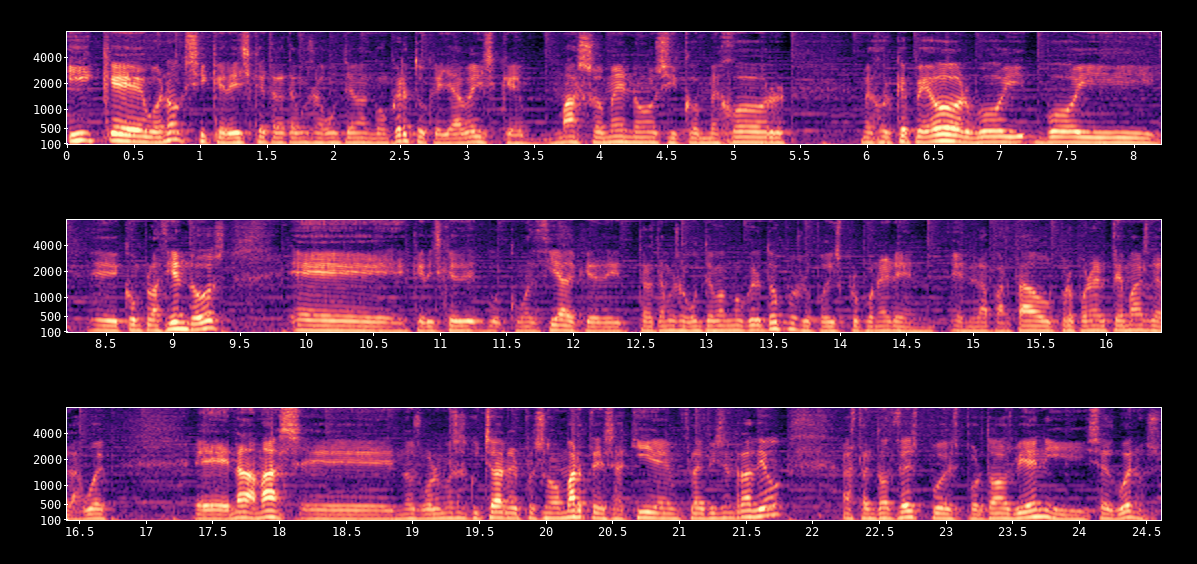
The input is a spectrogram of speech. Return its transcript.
Y que, bueno, si queréis que tratemos algún tema en concreto, que ya veis que más o menos y con mejor, mejor que peor voy, voy eh, complaciéndoos, eh, queréis que, como decía, que tratemos algún tema en concreto, pues lo podéis proponer en, el apartado proponer temas de la web. Eh, nada más, nos volvemos a escuchar el próximo martes aquí en Fly Fishing Radio. Hasta entonces, pues portaos bien y sed buenos.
